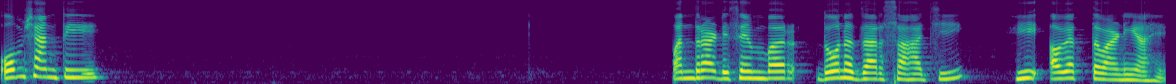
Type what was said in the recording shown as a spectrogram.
ओम शांती. पंधरा डिसेंबर दोन हजार सहाची ही अव्यक्तवाणी आहे.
